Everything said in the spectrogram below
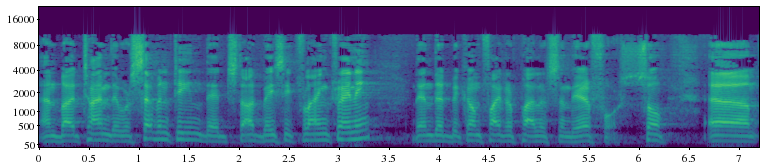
and by the time they were 17, they'd start basic flying training. Then they'd become fighter pilots in the Air Force. So, um,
